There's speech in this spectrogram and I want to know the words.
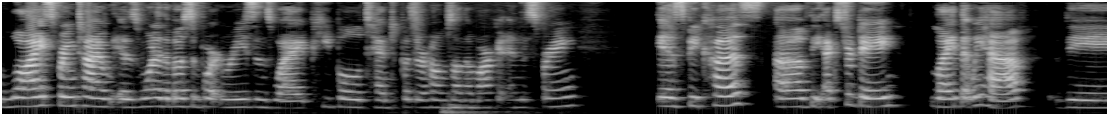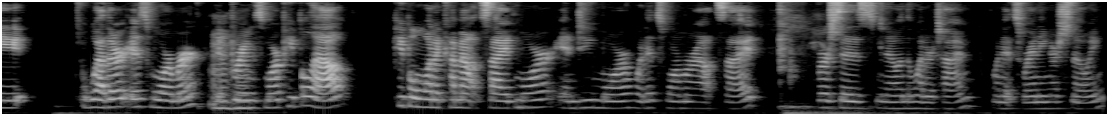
why springtime is one of the most important reasons why people tend to put their homes on the market in the spring is because of the extra day light that we have. The weather is warmer. Mm-hmm. It brings more people out people want to come outside more and do more when it's warmer outside versus, you know, in the wintertime when it's raining or snowing.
